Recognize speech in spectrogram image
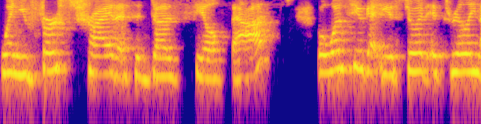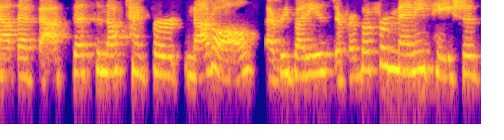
When you first try this, it does feel fast, but once you get used to it, it's really not that fast. That's enough time for not all, everybody is different, but for many patients,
